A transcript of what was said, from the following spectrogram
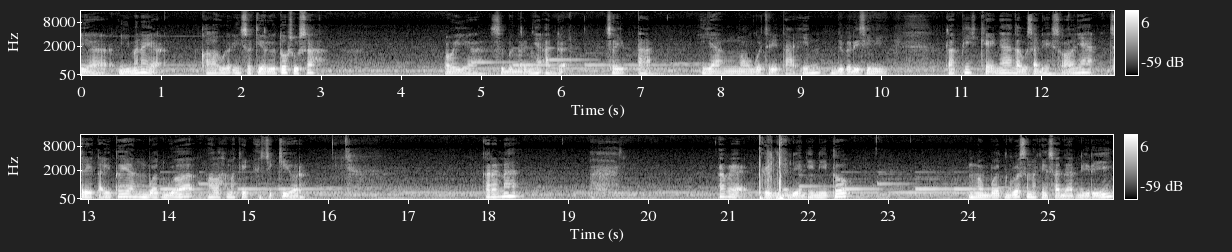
Ya gimana ya? Kalau udah insecure itu susah oh iya sebenarnya ada cerita yang mau gue ceritain juga di sini. Tapi kayaknya nggak usah deh soalnya cerita itu yang buat gue malah makin insecure. Karena apa ya kejadian ini tuh ngebuat gue semakin sadar diri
